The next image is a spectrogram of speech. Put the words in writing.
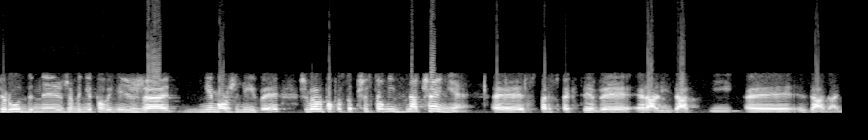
trudny, żeby nie powiedzieć, że niemożliwy, żeby on po prostu przestał mieć znaczenie e, z perspektywy realizacji e, zadań.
